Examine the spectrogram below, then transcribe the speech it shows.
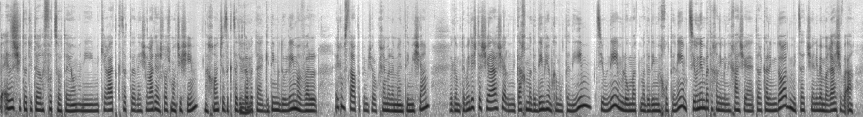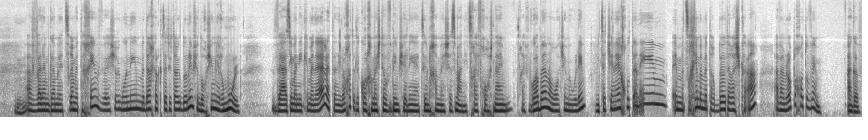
ואיזה שיטות יותר נפוצות היום? אני מכירה את קצת, שמעתי על 360, נכון? שזה קצת יותר מהמם. בתאגידים גדולים, אבל יש גם סטארט-אפים שלוקחים אלמנטים משם, וגם תמיד יש את השאלה של ניקח מדדים שהם כמותניים, ציונים, לעומת מדדים איכותניים. ציונים בטח אני מניחה שיותר קל למדוד, מצד שני ברי השוואה. אבל הם גם מייצרים מתחים, ויש ארגונים בדרך כלל קצת יותר גדולים שדורשים נרמול. ואז אם אני כמנהלת, אני לא יכולה לתת לכל חמשת העובדים שלי ציון חמש, אז מה, אני צריכה לבחור שניים, צריכה לפגוע בהם למרות שהם מעולים. מצד שני, איכותניים, הם מצריכים באמת הרבה יותר השקעה, אבל הם לא פחות טובים. אגב,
